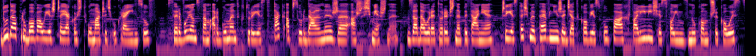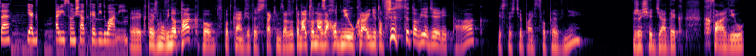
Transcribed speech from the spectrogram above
Duda próbował jeszcze jakoś tłumaczyć Ukraińców, serwując nam argument, który jest tak absurdalny, że aż śmieszny. Zadał retoryczne pytanie, czy jesteśmy pewni, że dziadkowie z UPA chwalili się swoim wnukom przy kołysce, jak dali sąsiadkę widłami. E, Ktoś mówi, no tak, bo spotkałem się też z takim zarzutem, ale to na zachodniej Ukrainie to wszyscy to wiedzieli. Tak? Jesteście Państwo pewni, że się dziadek chwalił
